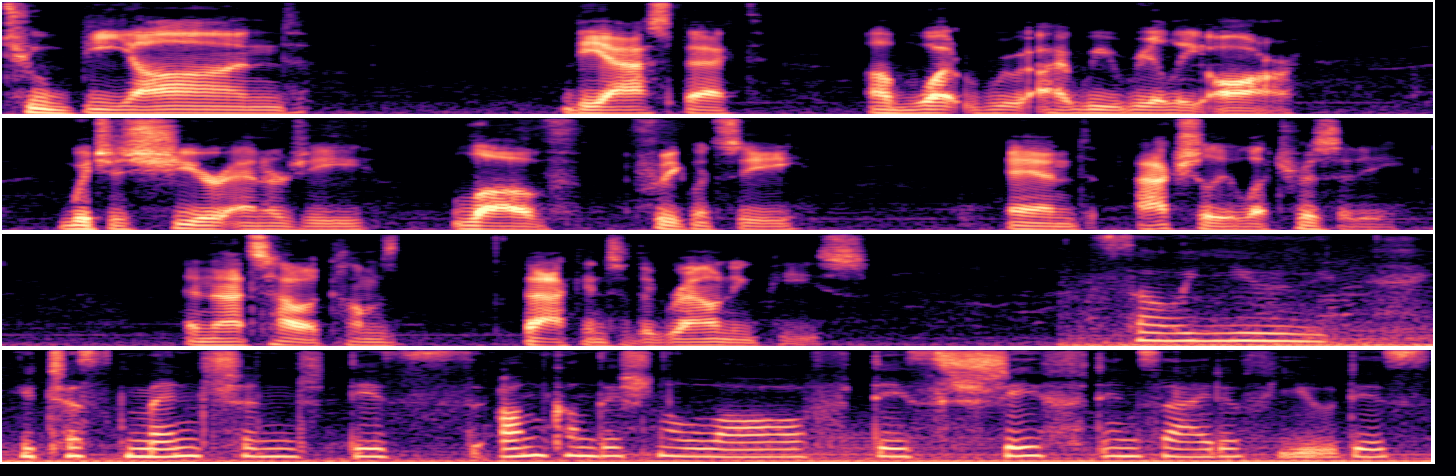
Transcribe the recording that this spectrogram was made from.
to beyond the aspect of what we really are, which is sheer energy, love, frequency, and actually electricity. And that's how it comes back into the grounding piece. So you you just mentioned this unconditional love, this shift inside of you, this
